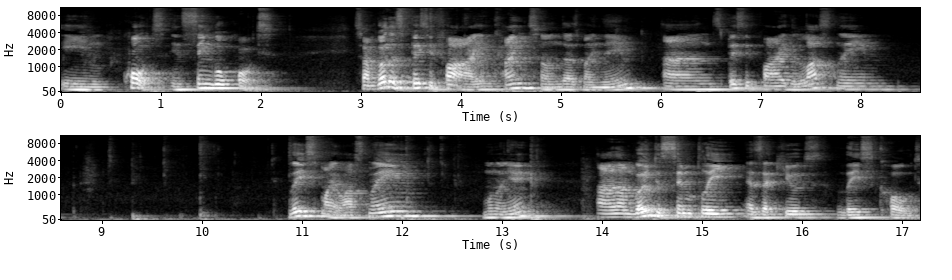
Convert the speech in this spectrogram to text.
in quotes, in single quotes. So I'm going to specify Kindson, that's my name, and specify the last name this is my last name, Munonye, and I'm going to simply execute this code.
